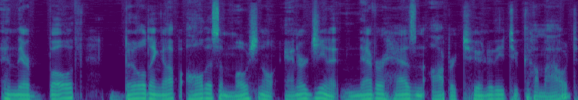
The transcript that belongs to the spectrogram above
and they're both building up all this emotional energy and it never has an opportunity to come out,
